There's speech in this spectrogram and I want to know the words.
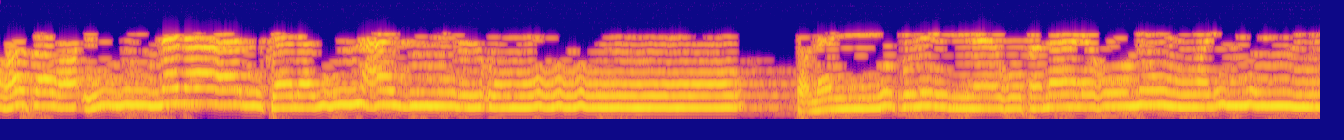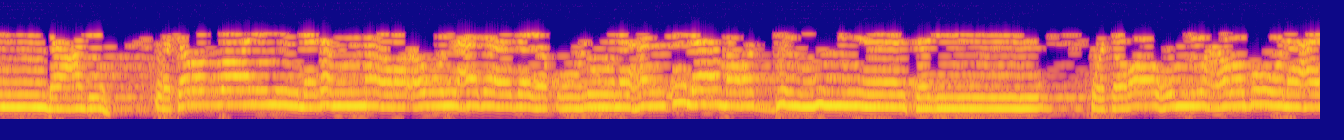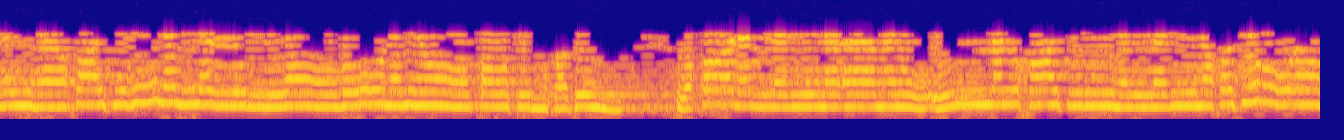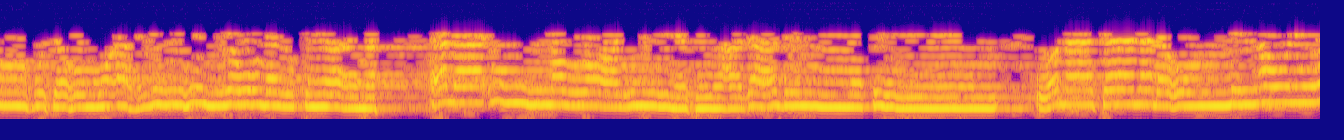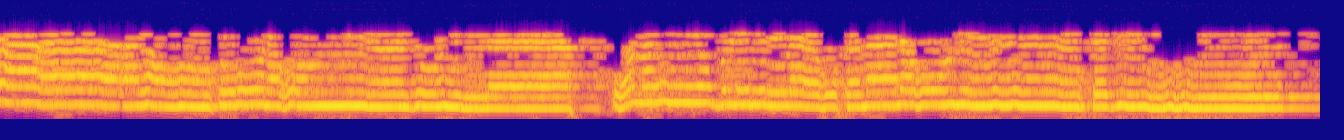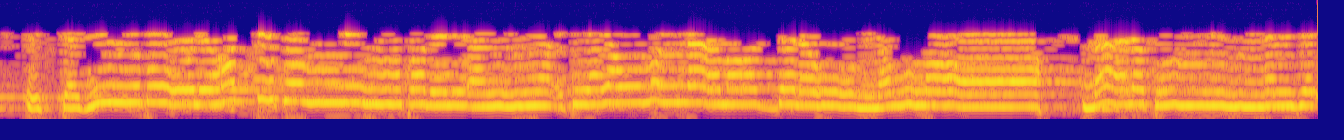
وغفر إن ذلك لمن عزم الأمور. ومن يضلل الله فما له من ولي من بعده. وترى الظالمين لما رأوا العذاب يقولون هل إلى مرد من سبيل وتراهم يعرضون عليها خاشعين من الذل ينظرون من طرف خفي. وقال الذين آمنوا إن الخاسرين الذين خسروا أنفسهم وأهليهم يوم القيامة. ألا إن الظالمين في عذاب مقيم. وما كان لهم استجيبوا لربكم من قبل أن يأتي يوم لا مرد له من الله ما لكم من ملجأ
